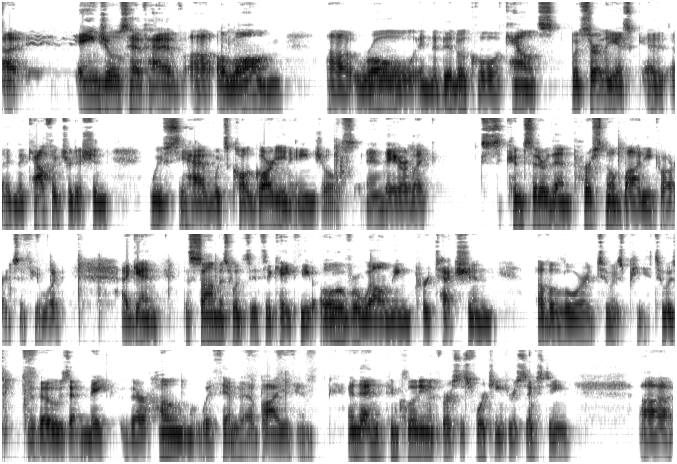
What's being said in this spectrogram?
Uh, angels have have uh, a long uh, role in the biblical accounts, but certainly as, as in the Catholic tradition, we have what's called guardian angels, and they are like consider them personal bodyguards, if you would. Again, the psalmist wants to indicate the overwhelming protection of the Lord to his to his to those that make their home with him, that abide in him. And then concluding with verses 14 through 16, uh,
